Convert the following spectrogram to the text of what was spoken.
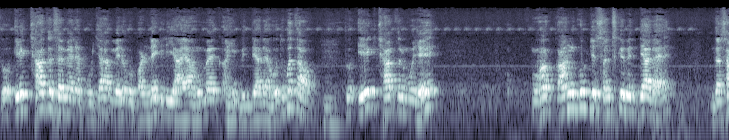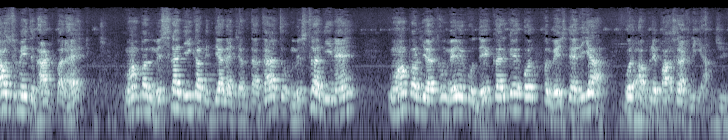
तो एक छात्र से मैंने पूछा, मेरे को पढ़ने के लिए आया हूँ, मैं कहीं विद्यालय हो तो बताओ। तो एक छात्र मुझे, वहाँ कानकुब्ज संस्कृत विद्यालय, दशाश्वमेध घाट पर है। वहाँ पर मिश्रा जी का विद्यालय चलता था तो मिश्रा जी ने वहाँ पर जो है तो मेरे को देख करके और प्रवेश दे दिया और अपने पास रख लिया। जी।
